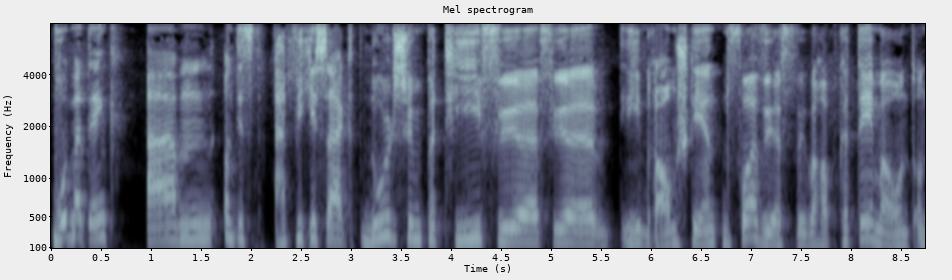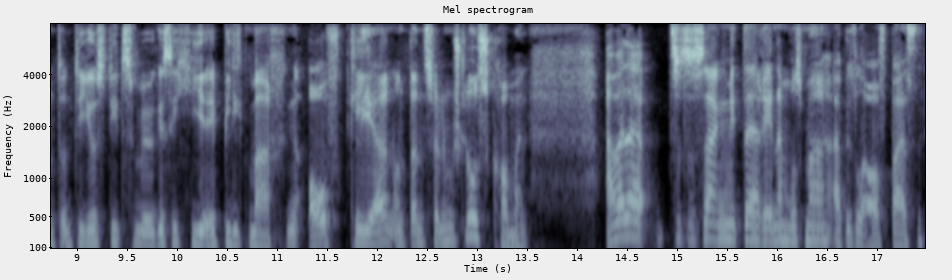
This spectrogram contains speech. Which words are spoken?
wo man denkt, ähm, und jetzt hat, wie gesagt, null Sympathie für, für die im Raum stehenden Vorwürfe, überhaupt kein Thema. Und, und, und die Justiz möge sich hier ihr Bild machen, aufklären und dann zu einem Schluss kommen. Aber da sozusagen mit der Arena muss man ein bisschen aufpassen.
